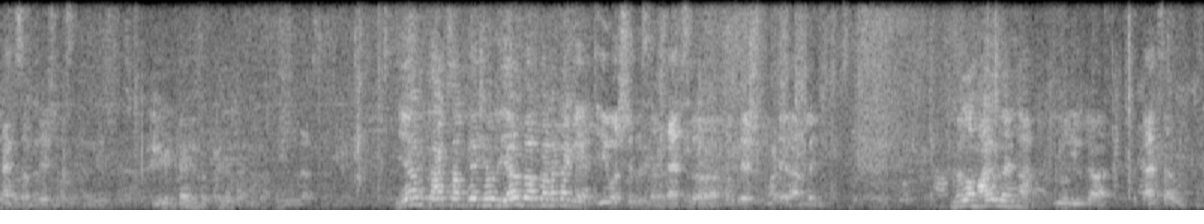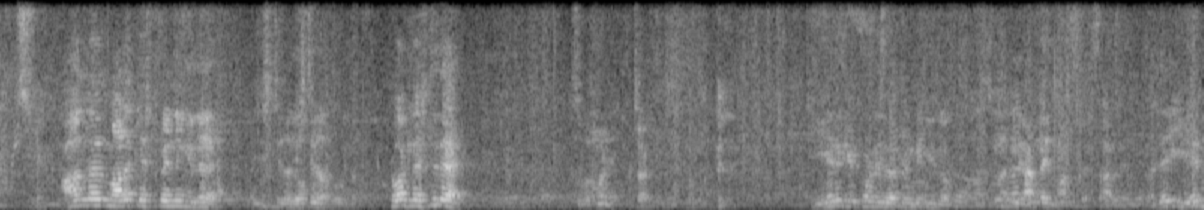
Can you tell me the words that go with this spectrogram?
ಟ್ಯಾಕ್ಸ್ ಏನ್ ಟ್ಯಾಕ್ಸ್ ಅಪ್ಡೇಷನ್ ಹೇಳ್ಬೇಕು ಕರೆಕ್ಟಾಗಿ. ಈ ವರ್ಷದ ಸರ್ ಟ್ಯಾಕ್ಸ್ ಅಪ್ಡೇಷನ್ ಮಾಡಿ ಆನ್ಲೈನ್ ಇವೆಲ್ಲ ಇದೆಲ್ಲ ಮಾಡಿಲ್ಲ ಇನ್ನ? ಇವು ಈಗ ಟ್ಯಾಕ್ಸ್ ಆನ್ಲೈನ್ ಮಾಡಕ್ಕೆ ಎಷ್ಟು ಪೆಂಡಿಂಗ್ ಇದೆ? ಇಷ್ಟಿದೆ ಎಷ್ಟಿದೆ? ಟೋಟಲ್ ಎಷ್ಟಿದೆ ಸುಬ್ರಹ್ಮಣ್ಯ ಏನಕ್ಕೆ ಇಟ್ಕೊಂಡಿದ್ದೀರಾ ಪೆಂಡಿಂಗ್ ಇದು? ಆನ್ಲೈನ್ ಮಾಡ್ತಾರೆ ಸರ್ ಆನ್ಲೈನ್ ಅದೇ ಏನ್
